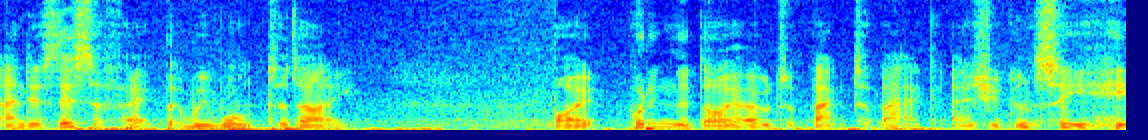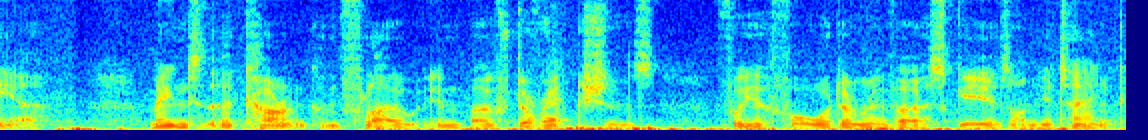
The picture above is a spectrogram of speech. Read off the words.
and it's this effect that we want today. By putting the diodes back to back as you can see here means that the current can flow in both directions for your forward and reverse gears on your tank.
